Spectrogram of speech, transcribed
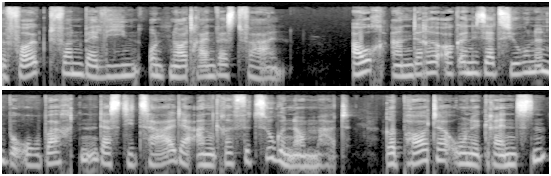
gefolgt von Berlin und Nordrhein-Westfalen. Auch andere Organisationen beobachten, dass die Zahl der Angriffe zugenommen hat. Reporter ohne Grenzen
